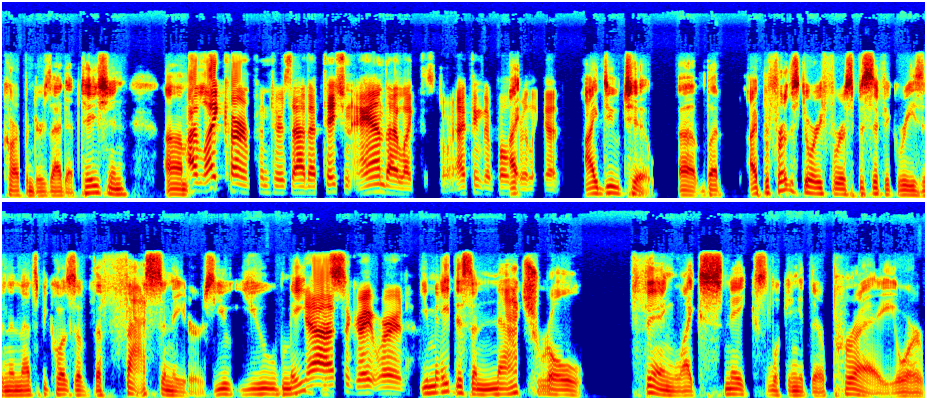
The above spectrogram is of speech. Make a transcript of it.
Carpenter's adaptation, um, I like Carpenter's adaptation and I like the story. I think they're both I- really good. I do too. Uh, but I prefer the story for a specific reason, and that's because of the fascinators. You you made Yeah, this, that's a great word. you made this a natural thing, like snakes looking at their prey, or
